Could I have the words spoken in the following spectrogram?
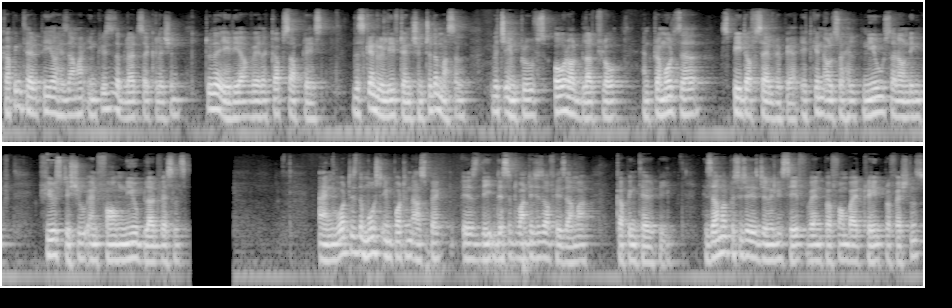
Cupping therapy or Hizama increases the blood circulation to the area where the cups are placed. This can relieve tension to the muscle, which improves overall blood flow and promotes the speed of cell repair. It can also help new surrounding fused tissue and form new blood vessels. And what is the most important aspect is the disadvantages of Hizama cupping therapy. Hizama procedure is generally safe when performed by trained professionals,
